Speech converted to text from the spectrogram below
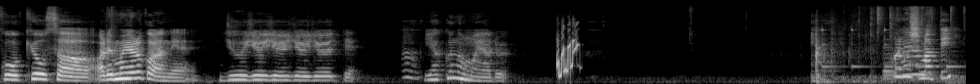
こう 今日さあれもやるからねジュージュージュージュージューって。うん。焼くのもやる。これもしまっていい？功。え、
